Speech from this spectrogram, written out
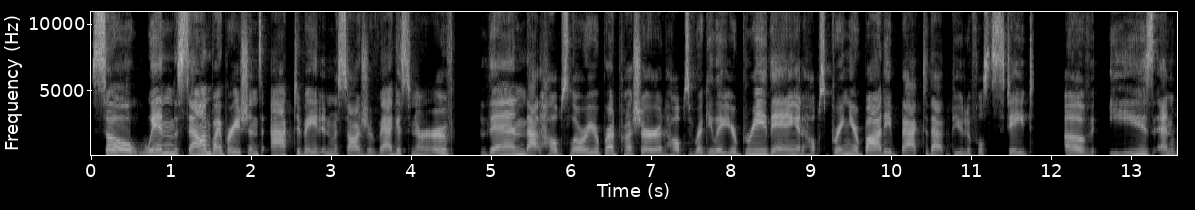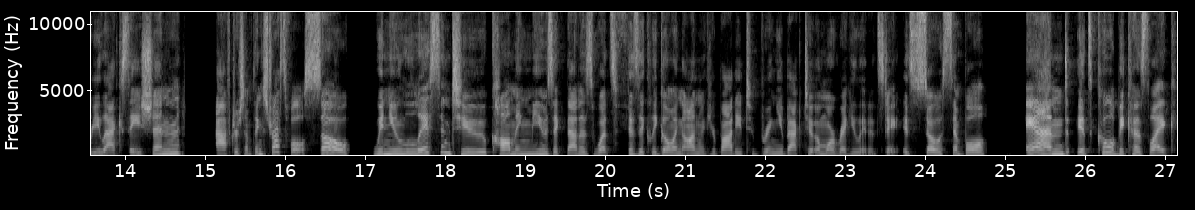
So, when the sound vibrations activate and massage your vagus nerve, then that helps lower your blood pressure. It helps regulate your breathing. It helps bring your body back to that beautiful state of ease and relaxation after something stressful. So, when you listen to calming music, that is what's physically going on with your body to bring you back to a more regulated state. It's so simple. And it's cool because, like,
